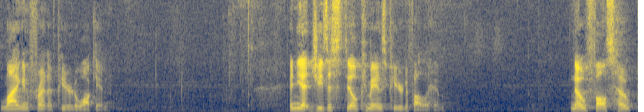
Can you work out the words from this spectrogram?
lying in front of Peter to walk in. And yet, Jesus still commands Peter to follow him. No false hope,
